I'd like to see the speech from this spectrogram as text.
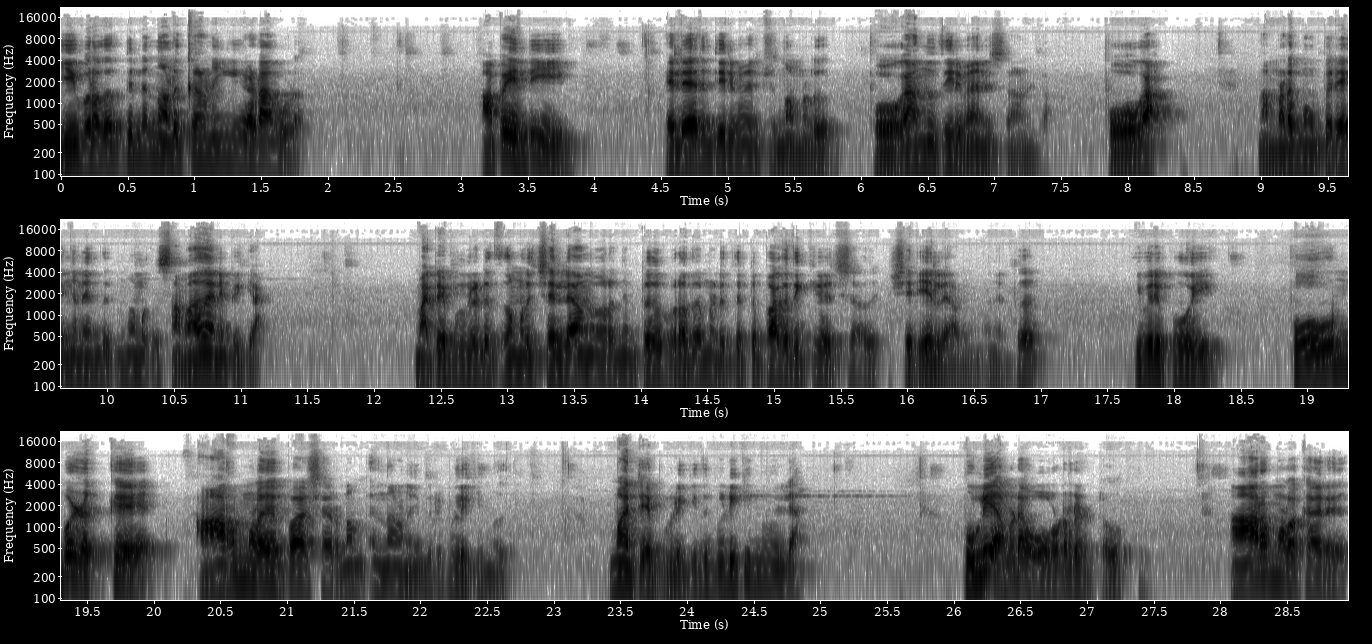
ഈ വ്രതത്തിന്റെ നടുക്കാണ് ഈ അപ്പോൾ എന്ത് ചെയ്യും? എല്ലാവരും തീരുമാനിച്ചു. നമ്മൾ പോകാമെന്ന് തീരുമാനിച്ചതാണല്ലോ. പോകാം. നമ്മുടെ മൂപ്പരെ എങ്ങനെ എന്ത് നമുക്ക് സമാധാനിപ്പിക്കാം? മറ്റേ പുള്ളിയെടുത്ത് നമ്മൾ ചെല്ലാമെന്ന് പറഞ്ഞിട്ട് വ്രതം എടുത്തിട്ട് പകുതിക്ക് വെച്ച് അത് ശരിയല്ല എന്ന് പറഞ്ഞിട്ട് ഇവർ പോയി പോകുമ്പോഴൊക്കെ ആറന്മുളയപ്പ ശരണം എന്നാണ് ഇവർ വിളിക്കുന്നത്. മറ്റേ പുള്ളിക്ക് ഇത് പിടിക്കുന്നുമില്ല. പുള്ളി അവിടെ ഓർഡർ ഇട്ടു. ആറന്മുളക്കാർ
